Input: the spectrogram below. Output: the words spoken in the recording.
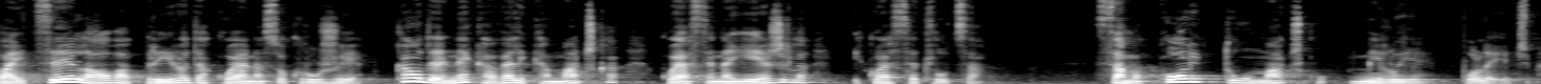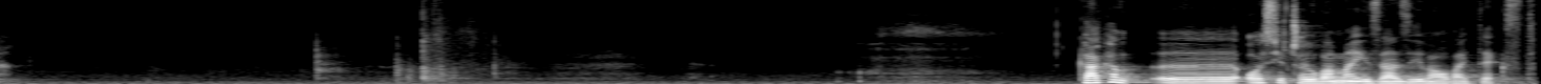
pa i cela ova priroda koja nas okružuje, kao da je neka velika mačka koja se naježila i koja svetluca. Samo koli tu mačku miluje po leđima. Kakav e, osjećaj u vama izaziva ovaj tekst?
